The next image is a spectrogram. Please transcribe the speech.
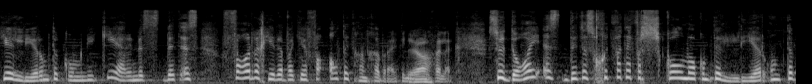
Jy leer om te kommunikeer en dis dit is vaardighede wat jy vir altyd gaan gebruik in jou Ja. huwelik. So daai is dit is goed wat 'n verskil maak om te leer om te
